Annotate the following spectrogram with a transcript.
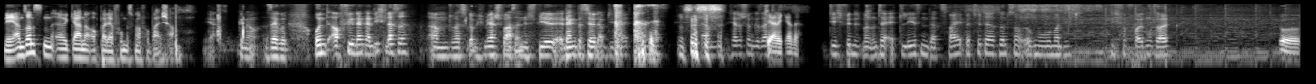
Nee, ansonsten äh, gerne auch bei der FUMS mal vorbeischauen. Ja, genau, sehr gut. Und auch vielen Dank an dich, Lasse. Ähm, du hast, glaube ich, mehr Spaß an dem Spiel. Äh, danke, dass du heute ab die Zeit hast. ähm, ich hatte schon gesagt, gerne, gerne. dich findet man unter @lesender2 bei Twitter, sonst noch irgendwo, wo man dich, dich verfolgen soll. Oh,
